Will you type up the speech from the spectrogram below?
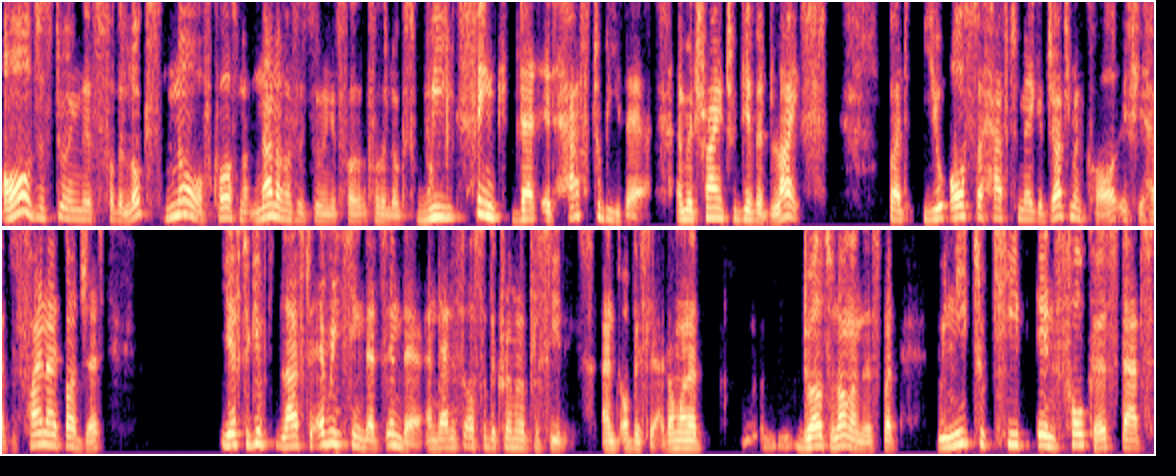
all just doing this for the looks? No, of course not. None of us is doing it for, for the looks. We think that it has to be there and we're trying to give it life. But you also have to make a judgment call. If you have a finite budget, you have to give life to everything that's in there. And that is also the criminal proceedings. And obviously, I don't want to dwell too long on this, but we need to keep in focus that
